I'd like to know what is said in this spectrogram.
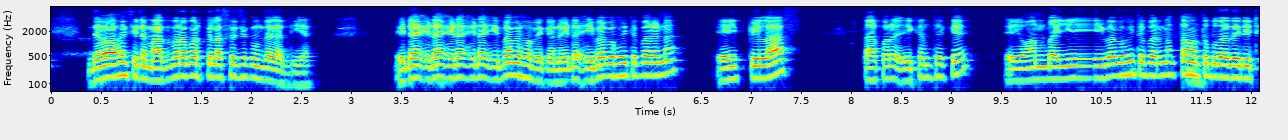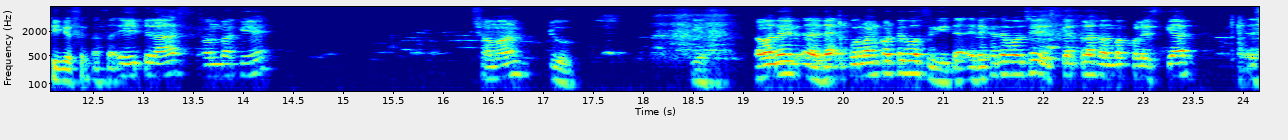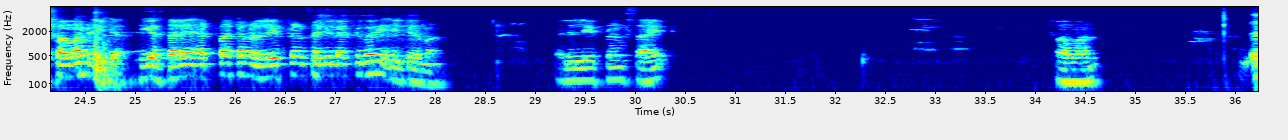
দেওয়া হয়েছে এটা মাঝ বরাবর প্লাস হয়েছে কোন জায়গা দিয়ে? এটা এটা এটা এটা এভাবে হবে কেন? এটা এইভাবে হইতে পারে না। এই প্লাস তারপরে এইখান থেকে এই ওয়ান বাই এইভাবে হইতে পারে না। তখন তো বোঝা যায় এটা ঠিক আছে। আচ্ছা a plus one by a সমান টু দে- প্রমাণ করতে বলছে কি? দেখাতে বলছে square plus one by whole square সমান এইটা। ঠিক আছে? তাহলে এট ফার্স্ট আমরা লেফট হ্যান্ড সাইডে লিখতে পারি এইটার মান। তাহলে লেফট হ্যান্ড সাইড সমান।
